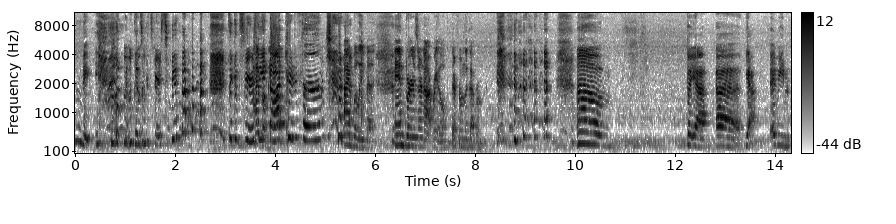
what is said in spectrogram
Maybe it's a conspiracy. it's a conspiracy, not confirmed. I believe it. And birds are not real. They're from the government. um, but yeah, uh, yeah. I mean,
